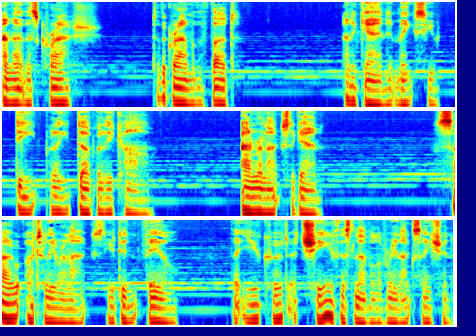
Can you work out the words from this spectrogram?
and let this crash to the ground with a thud. And again, it makes you deeply, doubly calm and relaxed again. So utterly relaxed you didn't feel that you could achieve this level of relaxation.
